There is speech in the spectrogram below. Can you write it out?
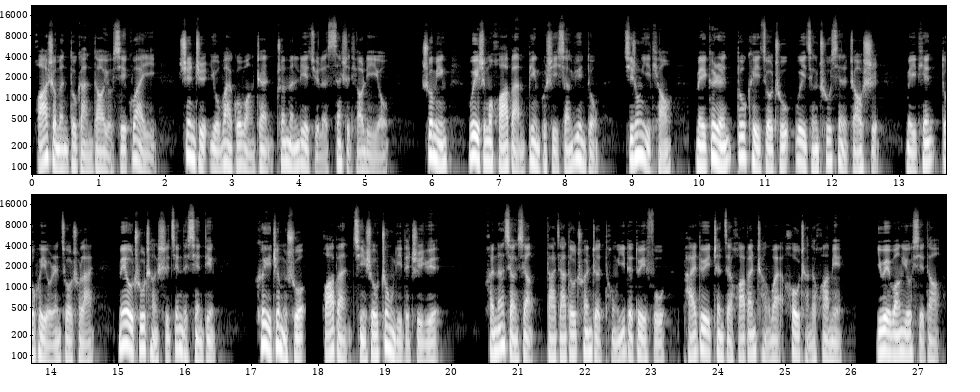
滑手们都感到有些怪异。甚至有外国网站专门列举了三十条理由，说明为什么滑板并不是一项运动。其中一条，每个人都可以做出未曾出现的招式，每天都会有人做出来，没有出场时间的限定。可以这么说，滑板仅受重力的制约。很难想象大家都穿着统一的队服排队站在滑板场外候场的画面。一位网友写道：“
